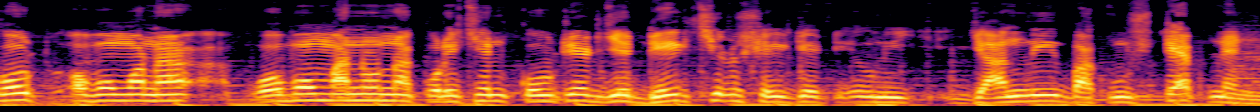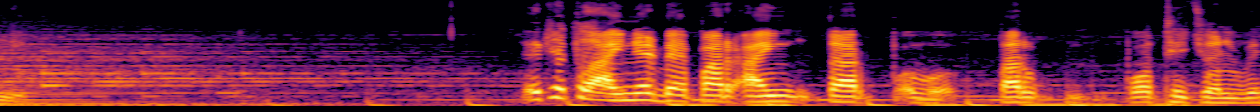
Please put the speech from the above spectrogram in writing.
কোর্ট অবমাননা অবমাননা করেছেন। কোর্টের যে ডেট ছিল সেই ডেট উনি যাননি বা কোনো স্টেপ নেননি। এটা তো আইনের ব্যাপার, আইন তার তার পথে চলবে।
